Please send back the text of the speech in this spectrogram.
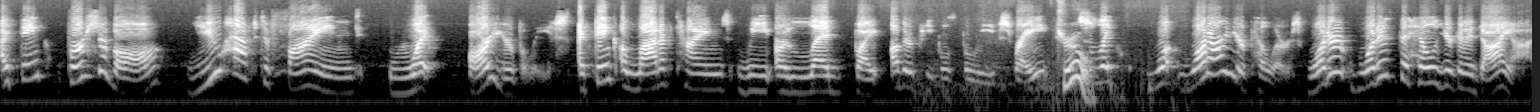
I think first of all you have to find what are your beliefs. I think a lot of times we are led by other people's beliefs, right? True. So like what what are your pillars? What are what is the hill you're going to die on?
